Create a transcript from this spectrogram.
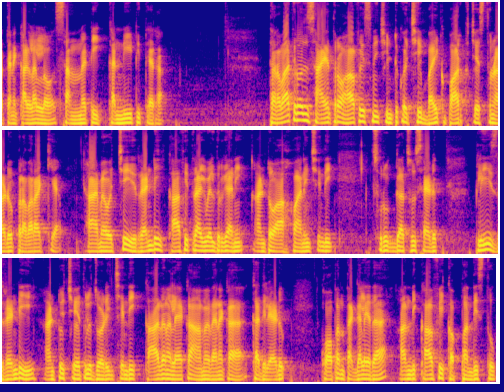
అతని కళ్ళల్లో సన్నటి కన్నీటి తెర. తర్వాతి రోజు సాయంత్రం ఆఫీస్ నుంచి ఇంటికొచ్చి బైక్ పార్క్ చేస్తున్నాడు ప్రవరాఖ్య ఆమె వచ్చి రండి కాఫీ త్రాగి వెళ్దురు కానీ అంటూ ఆహ్వానించింది. చురుగ్గా చూశాడు. ప్లీజ్ రండి అంటూ చేతులు జోడించింది కాదనలేక ఆమె వెనక కదిలాడు. కోపం తగ్గలేదా? అంది కాఫీ కప్పు అందిస్తూ.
